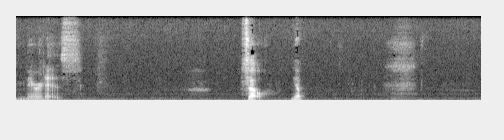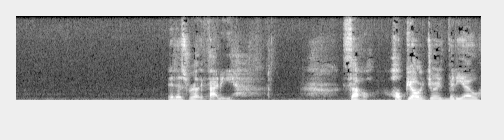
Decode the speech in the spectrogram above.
And there it is. So, yep. It is really funny. So, hope you all enjoyed the video.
